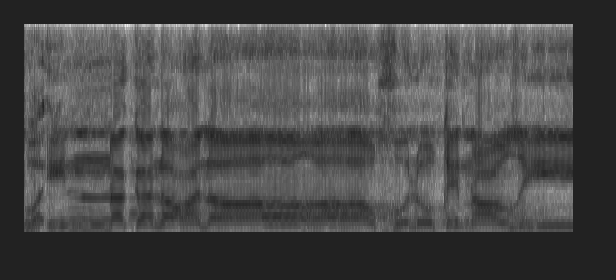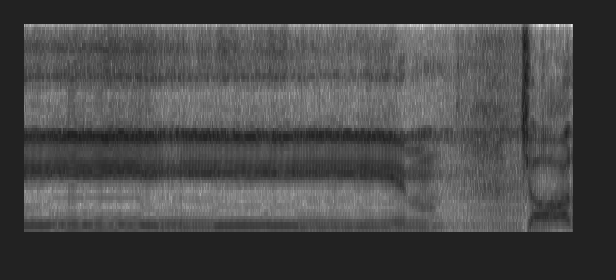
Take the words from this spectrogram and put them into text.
وإنك لعلى خلق عظيم۔ چار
